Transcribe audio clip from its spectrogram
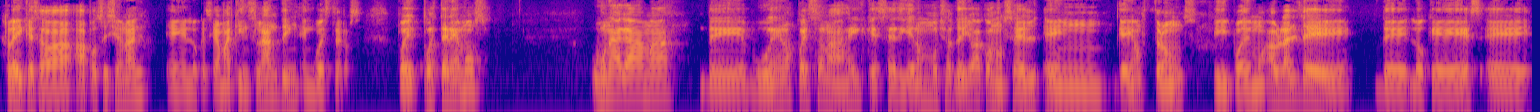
rey que se va a posicionar en lo que se llama King's Landing en Westeros. Pues, pues tenemos una gama de buenos personajes que se dieron muchos de ellos a conocer en Game of Thrones y podemos hablar de, de lo que es eh,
